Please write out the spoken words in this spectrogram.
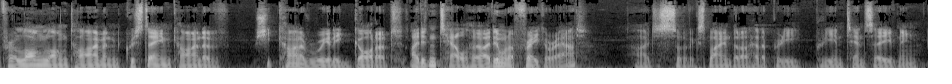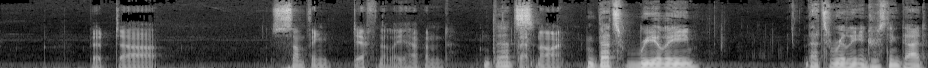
for a long, long time, and Christine kind of, she kind of really got it. I didn't tell her, I didn't want to freak her out. I just sort of explained that I'd had a pretty, pretty intense evening but uh, something definitely happened That's that night. That's really that's really interesting, Dad.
